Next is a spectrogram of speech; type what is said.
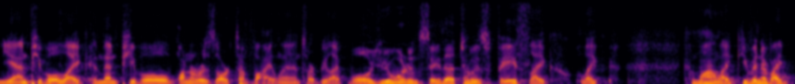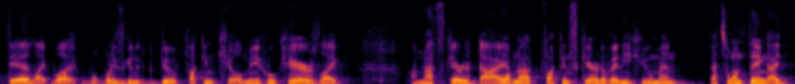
Yeah, and people like, and then people want to resort to violence or be like, "Well, you wouldn't say that to his face." Like, like come on, like even if I did, like what? What is he gonna do? Fucking kill me? Who cares? Like, I'm not scared to die. I'm not fucking scared of any human. That's one thing I.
